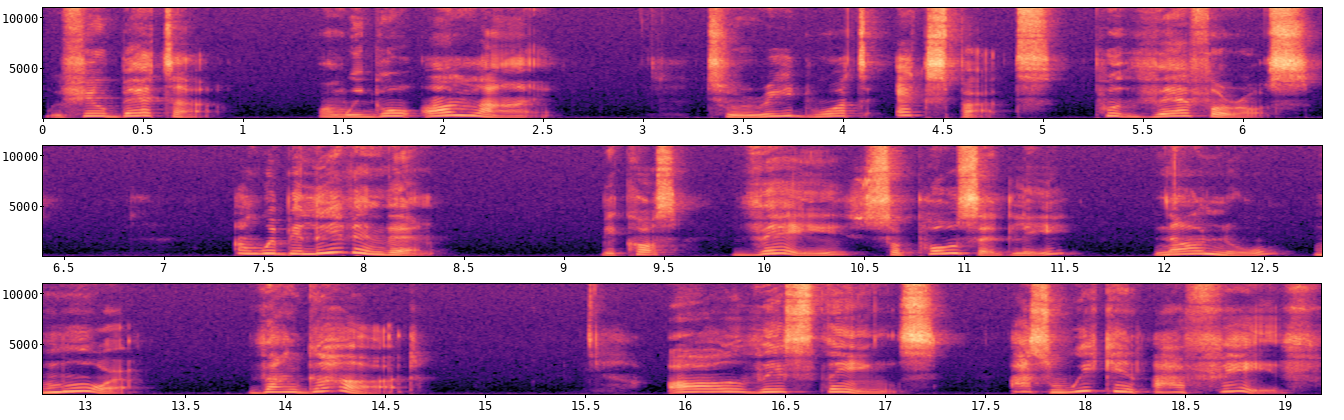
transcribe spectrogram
We feel better when we go online to read what experts put there for us. And we believe in them because they supposedly now know more than God. All these things has weakened our faith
